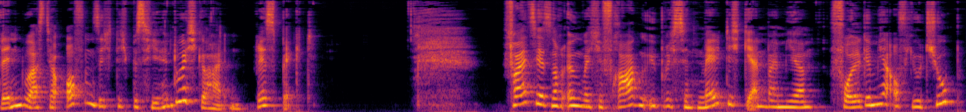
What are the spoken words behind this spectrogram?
Denn du hast ja offensichtlich bis hierhin durchgehalten. Respekt. Falls jetzt noch irgendwelche Fragen übrig sind, melde dich gern bei mir. Folge mir auf YouTube,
